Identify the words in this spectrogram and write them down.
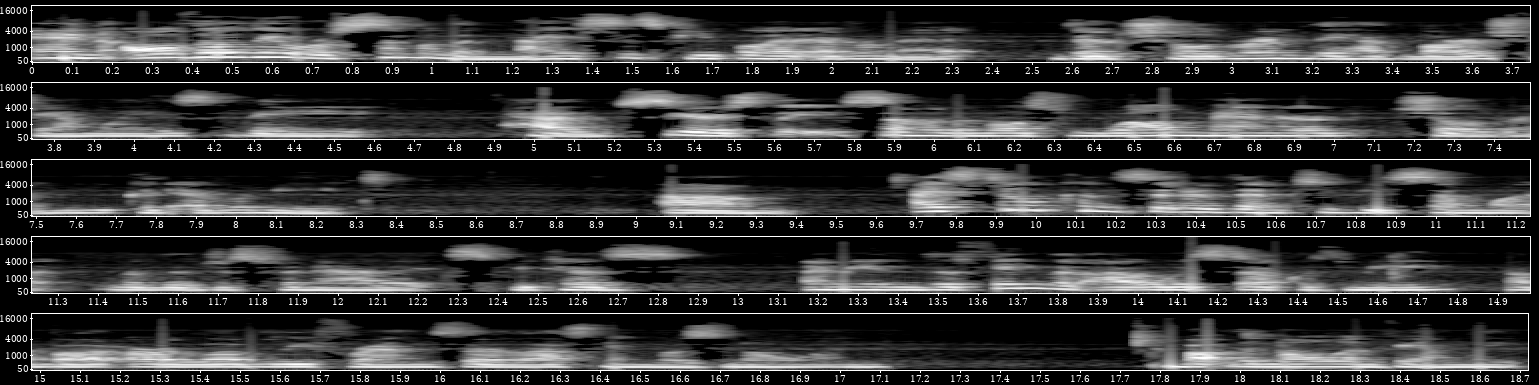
And although they were some of the nicest people I'd ever met, their children they had large families. They had seriously some of the most well mannered children you could ever meet. Um, I still consider them to be somewhat religious fanatics because I mean the thing that always stuck with me about our lovely friends, their last name was Nolan, about the Nolan family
